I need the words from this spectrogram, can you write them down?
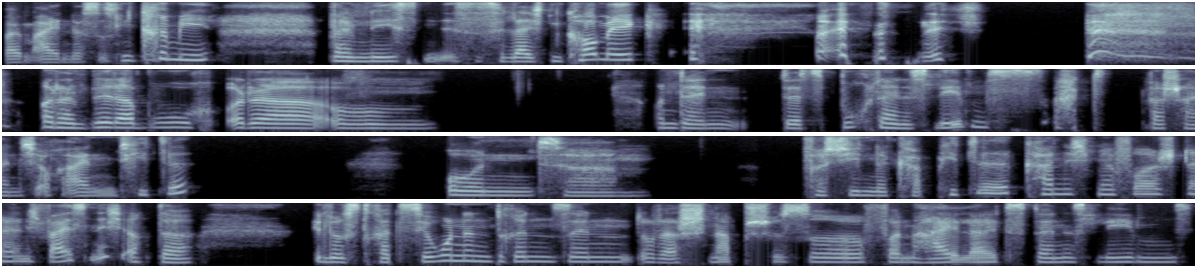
beim einen ist es ein Krimi, beim nächsten ist es vielleicht ein Comic. Ich weiß es nicht. Oder ein Bilderbuch oder um, und dein, das Buch deines Lebens hat wahrscheinlich auch einen Titel und ähm, verschiedene Kapitel kann ich mir vorstellen. Ich weiß nicht, ob da Illustrationen drin sind oder Schnappschüsse von Highlights deines Lebens,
